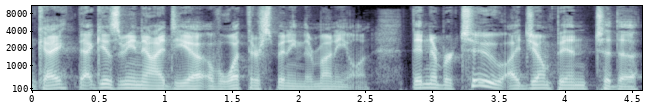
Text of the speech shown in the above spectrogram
Okay. That gives me an idea of what they're spending their money on. Then, number two, I jump into the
